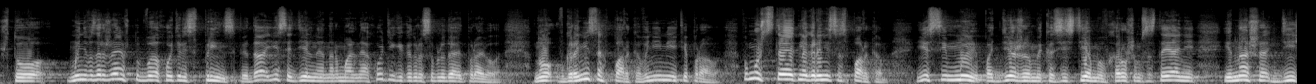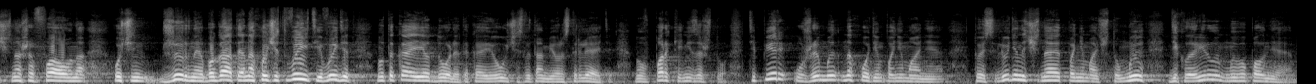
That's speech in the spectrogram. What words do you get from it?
что мы не возражаем, чтобы вы охотились в принципе. Да? Есть отдельные нормальные охотники, которые соблюдают правила. Но в границах парка вы не имеете права. Вы можете стоять на границе с парком. Если мы поддерживаем экосистему в хорошем состоянии, и наша дичь, наша фауна очень жирная, богатая, она хочет выйти, выйдет, ну такая ее доля, такая ее участь, вы там ее расстреляете. Но в парке ни за что. Теперь уже мы находим понимание. То есть люди начинают понимать, что мы декларируем, мы выполняем.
